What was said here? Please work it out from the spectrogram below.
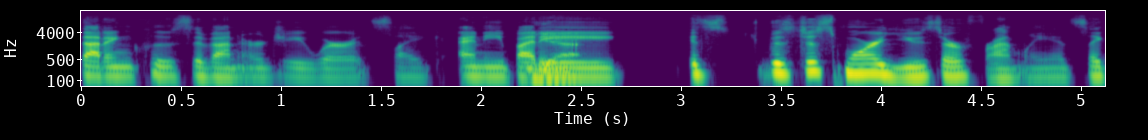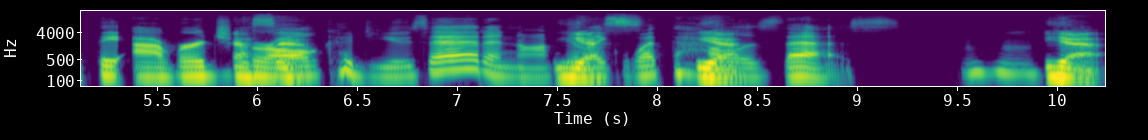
that inclusive energy where it's like anybody, it's was just more user friendly. It's like the average That's girl it. could use it and not be like, what the hell Yeah. is this? Mhm. Yeah,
